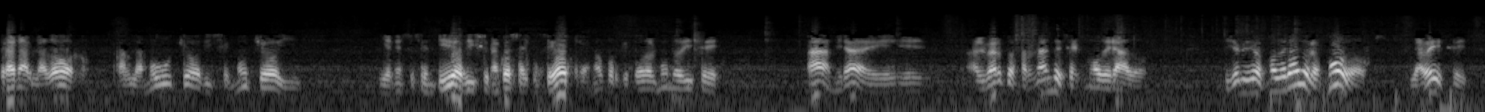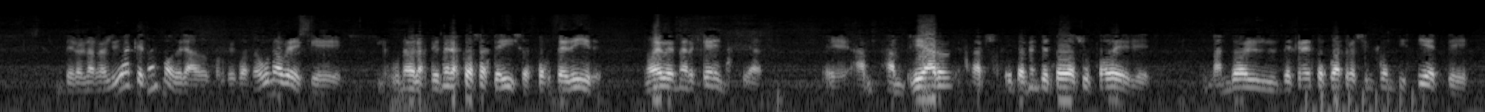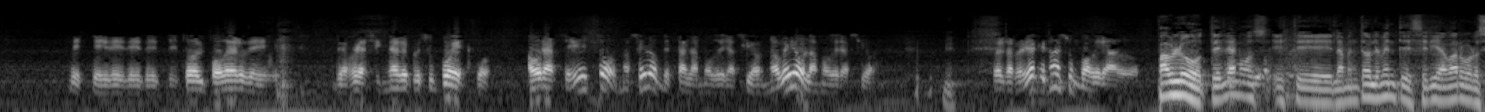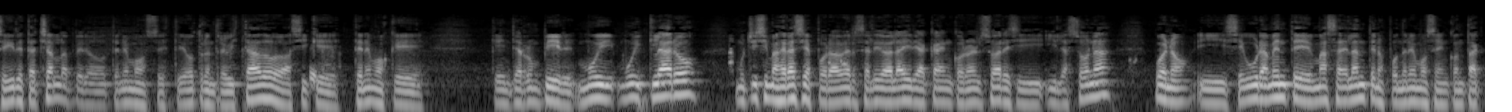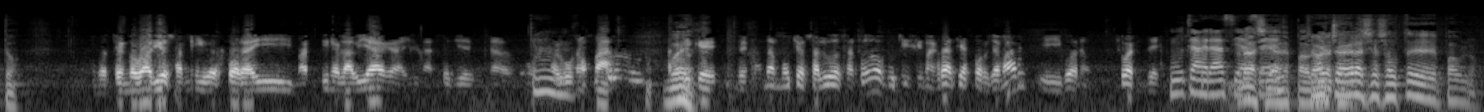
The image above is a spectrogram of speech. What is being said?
gran hablador, habla mucho, dice mucho y, y en ese sentido dice una cosa y hace otra, ¿no? Porque todo el mundo dice, ah, mira, eh, eh, Alberto Fernández es moderado. Y yo le digo, es moderado los modos, y a veces, pero la realidad es que no es moderado, porque cuando uno ve que una de las primeras cosas que hizo es pedir nueve emergencias, eh, ampliar absolutamente todos sus poderes, mandó el decreto 457 este, de, de, de, todo el poder de, reasignar el presupuesto. Ahora hace eso, no sé dónde está la moderación, no veo la moderación. Pero la realidad es que no es un moderado. Pablo, tenemos, este, lamentablemente sería bárbaro seguir esta charla, pero tenemos este otro entrevistado, así que tenemos que, que interrumpir. Muy, muy claro Muchísimas gracias por haber salido al aire acá en Coronel Suárez y, la zona. Bueno, y seguramente más adelante nos pondremos en contacto. tengo varios amigos por ahí, Martino Laviaga y una serie, ah. algunos más. Así que les mandan muchos saludos a todos. Muchísimas gracias por llamar y bueno, suerte. Muchas gracias. Gracias, eh. Pablo. Muchas gracias a usted, Pablo.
